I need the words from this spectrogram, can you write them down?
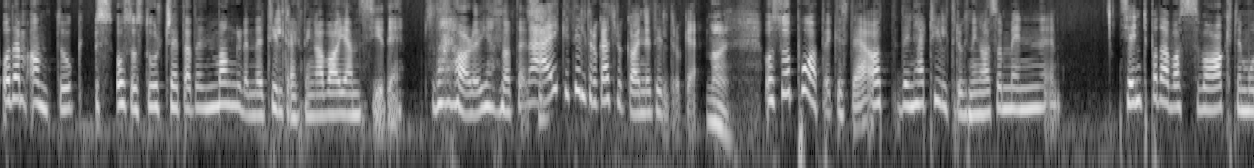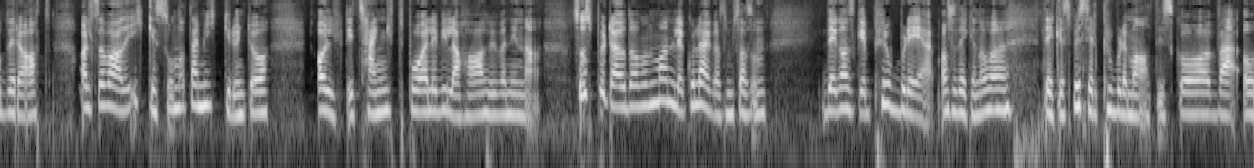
og de antok også stort sett at den manglende tiltrekninga var gjensidig. Så der har du igjen at jeg er ikke tiltrukket, jeg tror ikke han er tiltrukket. Nei. Og så påpekes det at denne tiltrukninga som menn kjente på, da var svak til moderat. Altså var det ikke sånn at de gikk rundt og alltid tenkte på eller ville ha hun venninna. Så spurte jeg jo da noen mannlige kollegaer som sa sånn det er ganske problem, altså det er ikke, noe, det er ikke spesielt problematisk å være, å,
